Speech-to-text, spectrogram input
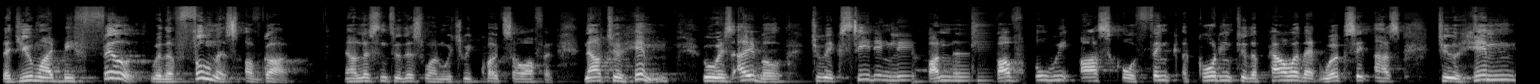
that you might be filled with the fullness of God. Now listen to this one, which we quote so often. Now to him who is able to exceedingly abundantly above all we ask or think according to the power that works in us, to him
